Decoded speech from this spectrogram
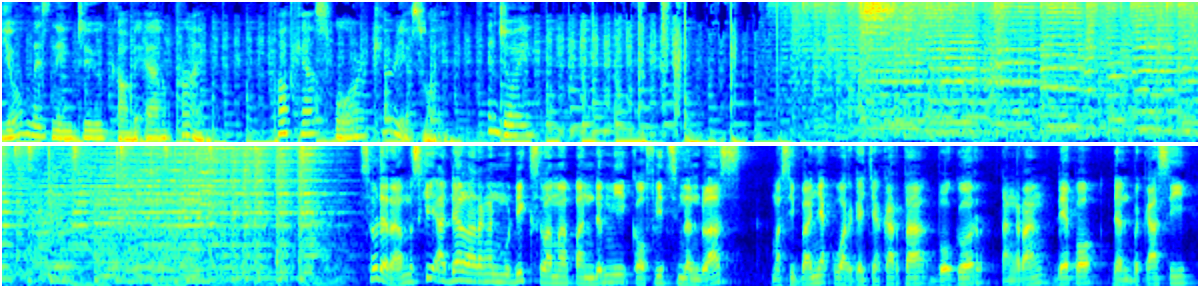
You're listening to KBR Prime, podcast for curious mind. Enjoy! Saudara, meski ada larangan mudik selama pandemi COVID-19, masih banyak warga Jakarta, Bogor, Tangerang, Depok, dan Bekasi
